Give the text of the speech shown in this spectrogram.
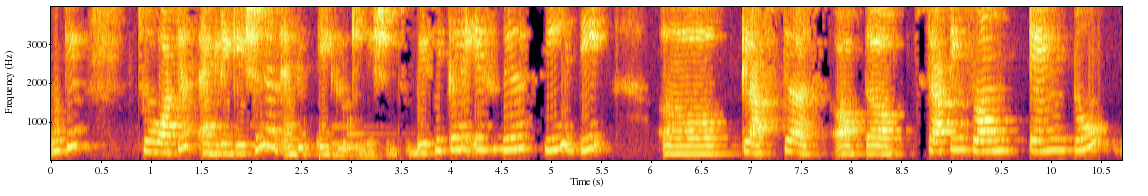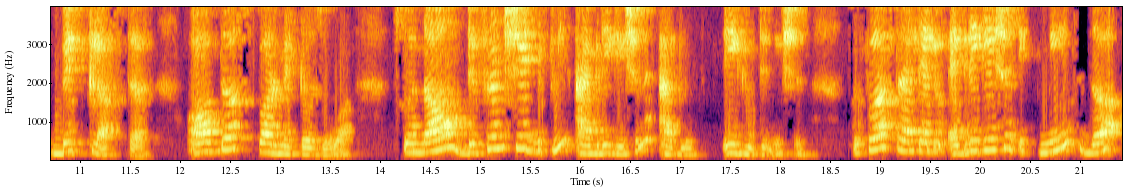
Okay. So what is aggregation and agglutination? So basically if we'll see the uh, clusters of the starting from 10 to big cluster of the spermatozoa. So now differentiate between aggregation and agglutination. So first I'll tell you aggregation, it means the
